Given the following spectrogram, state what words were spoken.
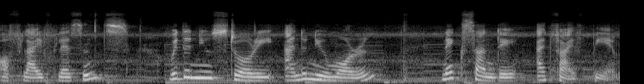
of Life Lessons with a new story and a new moral next Sunday at 5 pm.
